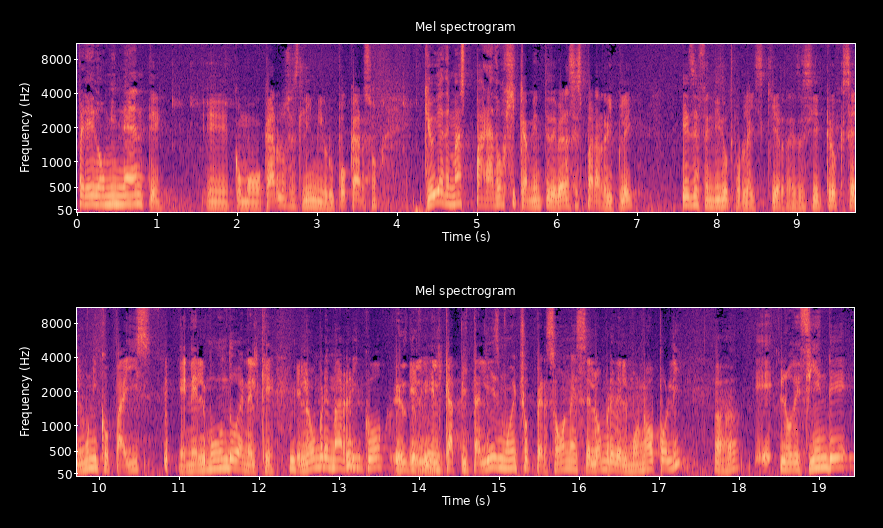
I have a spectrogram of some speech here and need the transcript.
predominante eh, como Carlos Slim y Grupo Carso, que hoy además paradójicamente de veras es para Ripley, es defendido por la izquierda. Es decir, creo que es el único país en el mundo en el que el hombre más rico, el, capitalismo hecho persona, es el hombre del monopoly, eh, lo defiende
